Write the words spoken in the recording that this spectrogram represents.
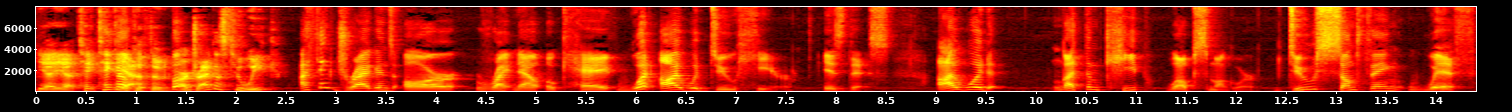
Yeah, yeah. Take take out Yeah, C'Thun. Are dragons too weak? I think dragons are right now okay. What I would do here is this I would let them keep Whelp Smuggler, do something with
